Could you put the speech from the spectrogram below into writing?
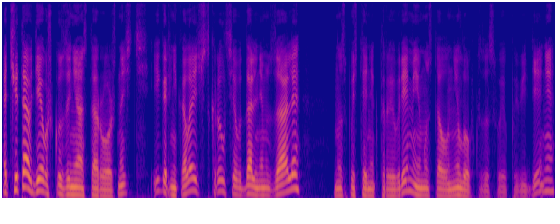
Отчитав девушку за неосторожность, Игорь Николаевич скрылся в дальнем зале, но спустя некоторое время ему стало неловко за свое поведение.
